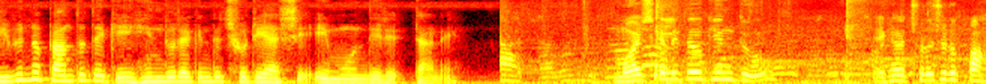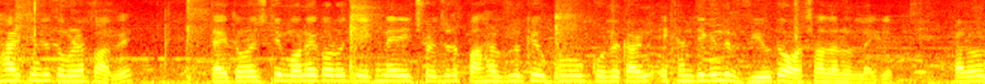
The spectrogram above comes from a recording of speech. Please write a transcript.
বিভিন্ন প্রান্ত থেকে হিন্দুরা কিন্তু ছুটে আসে এই মন্দিরের টানে। মহেশখালীতেও কিন্তু এখানে ছোট ছোট পাহাড় কিন্তু তোমরা পাবে। তাই তোমরা যদি মনে করো যে এখানে এই ছোটো ছোটো পাহাড়গুলোকে উপভোগ করবে, কারণ এখান থেকে কিন্তু ভিউটা অসাধারণ লাগে। কারণ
